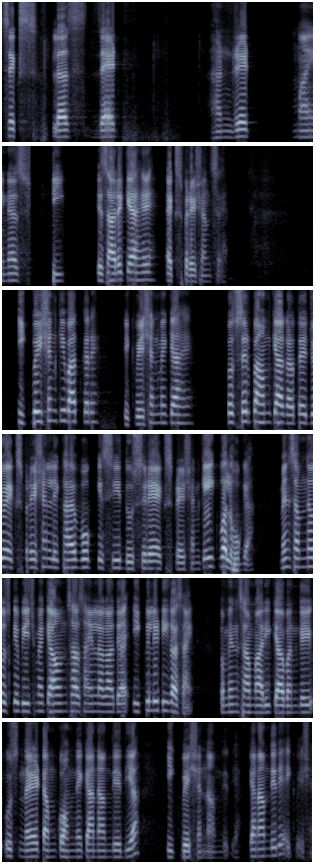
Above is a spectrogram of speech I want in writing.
six plus z hundred minus t ये सारे क्या है? एक्सप्रेशन है। इक्वेशन की बात करें। इक्वेशन में क्या है? तो सिर्फ़ हम क्या करते हैं, जो एक्सप्रेशन लिखा है, वो किसी दूसरे एक्सप्रेशन के इक्वल हो गया। मीन्स हमने उसके बीच में क्या, उनसा साइन लगा दिया इक्विलिटी का साइन तो मीन्स हमारी क्या बन गई, उस नए टर्म को हमने क्या नाम दे दिया? इक्वेशन नाम दे दिया। क्या नाम दे दिया? इक्वेशन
